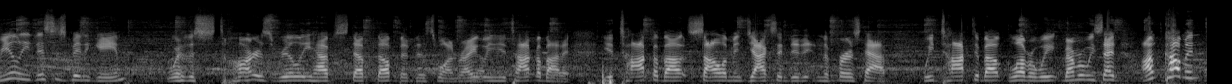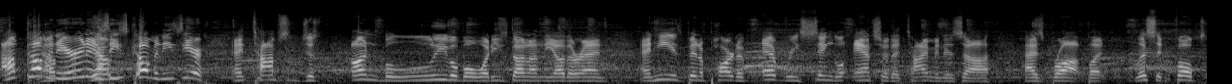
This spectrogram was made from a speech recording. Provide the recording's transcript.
really, this has been a game where the stars really have stepped up in this one, right? When you talk about it, you talk about Solomon Jackson did it in the first half. We talked about Glover. We remember we said, "I'm coming, I'm coming. Yep. Here it is. Yep. He's coming. He's here." And Thompson just unbelievable what he's done on the other end, and he has been a part of every single answer that Timon has uh, has brought. But listen, folks,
